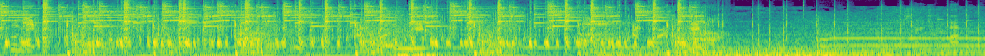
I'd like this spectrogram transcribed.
遵命遵命张开努力张开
